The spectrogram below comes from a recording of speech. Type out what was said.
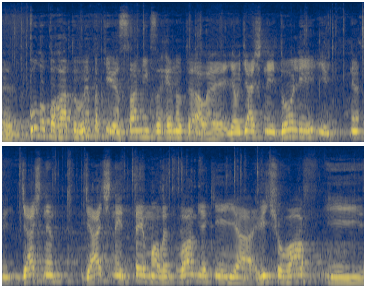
Е, Було багато випадків, я сам міг загинути, але я вдячний долі і вдячний, вдячний тим молитвам, які я відчував, і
